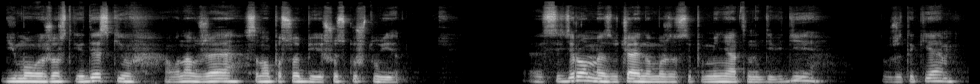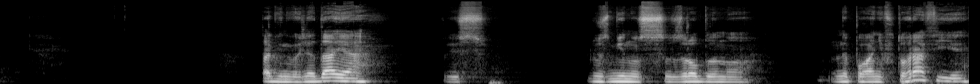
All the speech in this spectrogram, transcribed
дюймових жорстких дисків, вона вже сама по собі щось коштує. CD-ROM, звичайно, можна собі поміняти на DVD, то вже таке. Так він виглядає. Тобто, плюс-мінус зроблено непогані фотографії.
